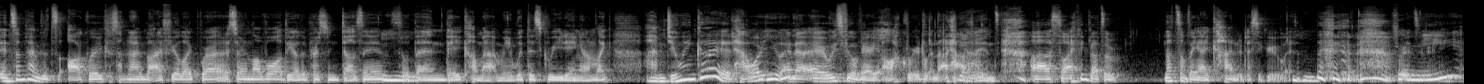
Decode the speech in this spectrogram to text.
and sometimes it's awkward because sometimes I feel like we're at a certain level, the other person doesn't. Mm-hmm. So then they come at me with this greeting, and I'm like, "I'm doing good. How are you?" And I, I always feel very awkward when that Mm-hmm. Yeah. happens. Uh, so I think that's a that's something I kind of disagree with. Mm-hmm. For me,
